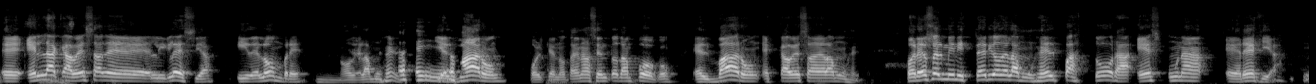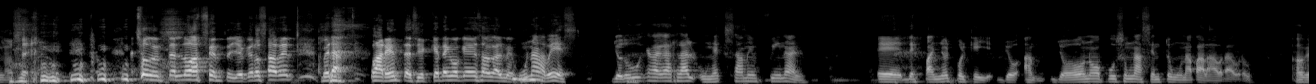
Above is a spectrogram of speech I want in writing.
eh, es la cabeza de la iglesia y del hombre, no de la mujer. Ay, Y el varón, porque no tiene acento tampoco, el varón es cabeza de la mujer. Por eso el ministerio de la mujer pastora es una herejía. No sé. Yo no entiendo los acentos. Yo quiero saber, mira, paréntesis, es que tengo que desahogarme. Una vez yo tuve que agarrar un examen final eh, de español porque yo, yo no puse un acento en una palabra, bro. Ok.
